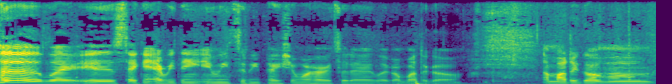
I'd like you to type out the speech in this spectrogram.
like it is taking everything in me to be patient with her today like i'm about to go i'm about to go home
